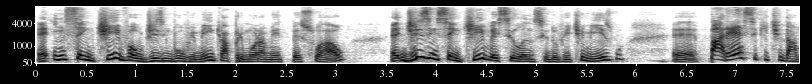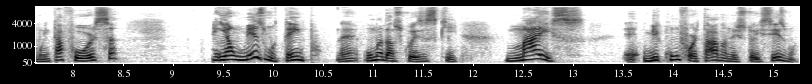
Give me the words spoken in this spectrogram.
É, incentiva o desenvolvimento e o aprimoramento pessoal, é, desincentiva esse lance do vitimismo, é, parece que te dá muita força, e ao mesmo tempo, né, uma das coisas que mais é, me confortava no estoicismo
